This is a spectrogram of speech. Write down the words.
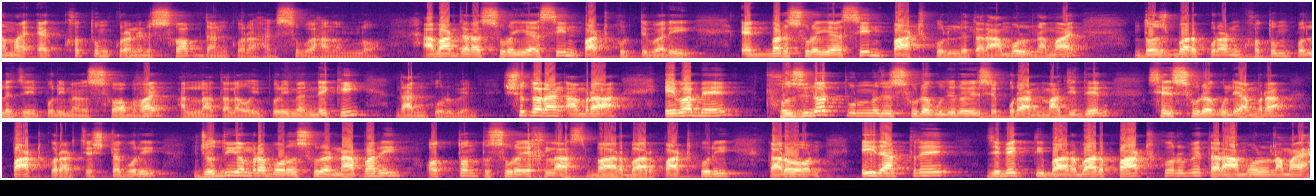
নামায় এক খতম কোরআনের সব দান করা হয়। সুবাহানাল্লাহ। আবার যারা সুরাইয়াসিন পাঠ করতে পারি, একবার সুরাইয়াসিন পাঠ করলে তার আমল নামায় দশবার কোরআন খতম করলে যেই পরিমাণ সব হয়, আল্লাহ তালা ওই পরিমাণ নেকি দান করবেন। সুতরাং আমরা এভাবে ফজিলতপূর্ণ যে সুরাগুলি রয়েছে কোরআন মাজিদের, সেই সুরাগুলি আমরা পাঠ করার চেষ্টা করি। যদিও আমরা বড় সুরা না পারি, অত্যন্ত সুরা এখলাস বারবার পাঠ করি, কারণ এই রাত্রে যে ব্যক্তি বারবার পাঠ করবে, তার আমল নামায়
